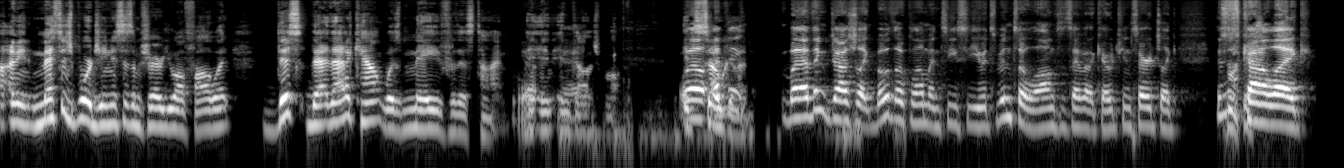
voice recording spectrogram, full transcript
I mean, message board geniuses. I'm sure you all follow it. This that that account was made for this time yeah. in, in yeah. college ball. It's well, so I good. Think, but I think Josh, like both Oklahoma and TCU, it's been so long since I've had a coaching search. Like this is kind of like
